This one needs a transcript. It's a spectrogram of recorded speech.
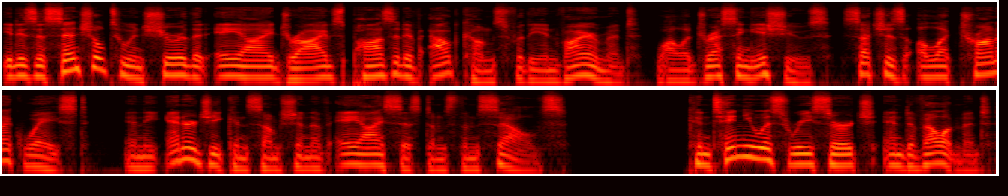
It is essential to ensure that AI drives positive outcomes for the environment while addressing issues such as electronic waste and the energy consumption of AI systems themselves. Continuous research and development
